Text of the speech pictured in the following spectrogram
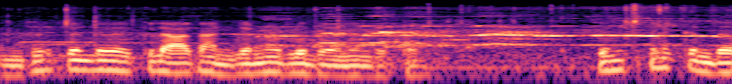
അഞ്ച് റുപ്യന്റെ ബാക്കിൽ ആകെ അഞ്ചെണ്ണം ഉള്ളൂ തോന്നുന്നുണ്ട് കേട്ടോ. ജെംസിനൊക്കെ എന്താ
